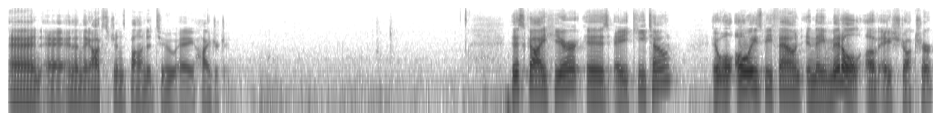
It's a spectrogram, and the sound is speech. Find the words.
and, and then the oxygen's bonded to a hydrogen. This guy here is a ketone. It will always be found in the middle of a structure.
